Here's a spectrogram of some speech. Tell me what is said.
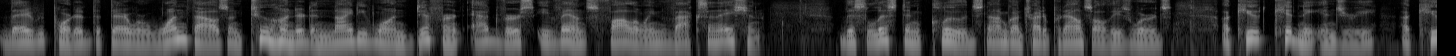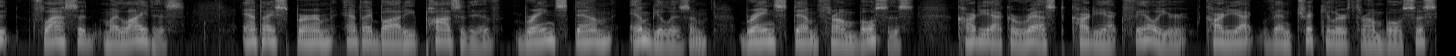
they reported that there were 1,291 different adverse events following vaccination. This list includes, now I'm going to try to pronounce all these words acute kidney injury, acute flaccid myelitis, anti-sperm antibody positive, brainstem embolism, brainstem thrombosis, cardiac arrest, cardiac failure, cardiac ventricular thrombosis,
